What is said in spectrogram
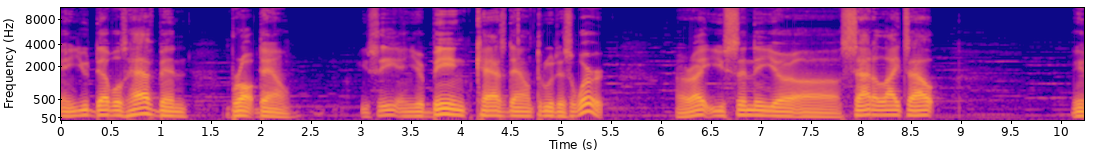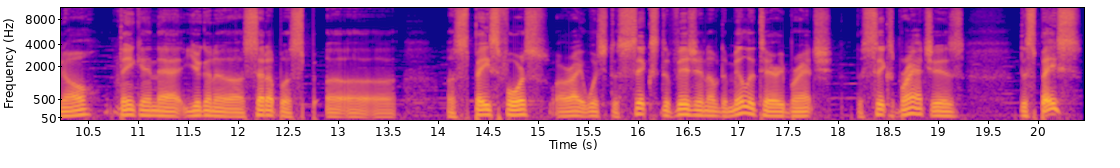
and you devils have been brought down, you see, and you're being cast down through this word, all right, you sending your uh, satellites out, you know, thinking that you're gonna uh, set up a, uh, a space force, all right, which the sixth division of the military branch, the sixth branch is the space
